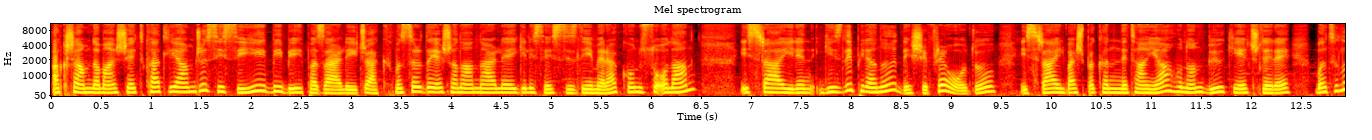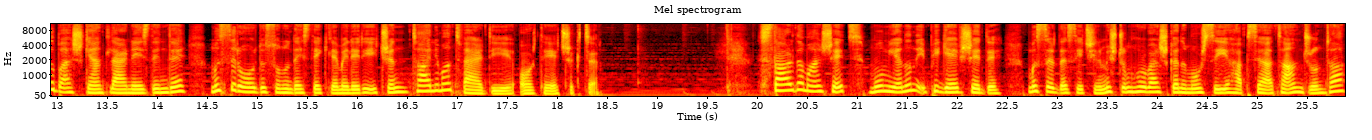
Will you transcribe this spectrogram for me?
Akşamda manşet katliamcı Sisi'yi Bibi pazarlayacak. Mısır'da yaşananlarla ilgili sessizliği merak konusu olan İsrail'in gizli planı deşifre oldu. İsrail Başbakanı Netanyahu'nun büyük elçilere batılı başkentler nezdinde Mısır ordusunu desteklemeleri için talimat verdiği ortaya çıktı. Star'da manşet mumyanın ipi gevşedi. Mısır'da seçilmiş Cumhurbaşkanı Mursi'yi hapse atan junta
